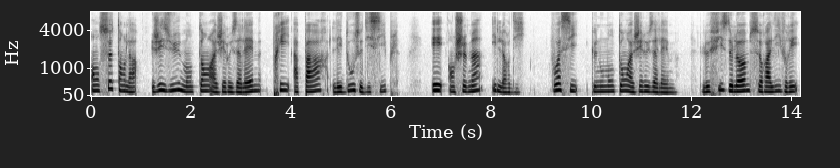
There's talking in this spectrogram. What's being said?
En ce temps-là, Jésus, montant à Jérusalem, prit à part les douze disciples, et en chemin il leur dit, Voici que nous montons à Jérusalem. Le Fils de l'homme sera livré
